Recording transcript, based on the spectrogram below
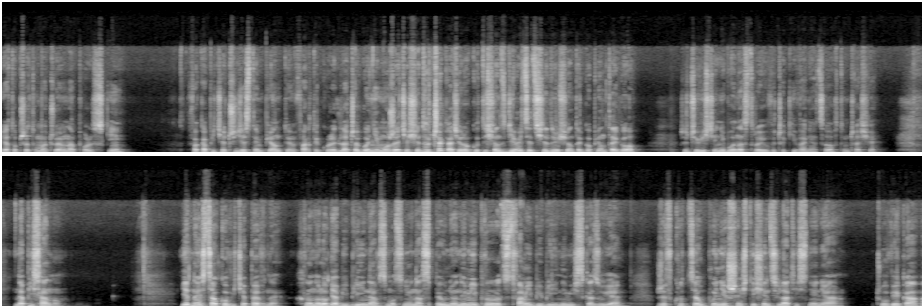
ja to przetłumaczyłem na polski. W akapicie 35 w artykule Dlaczego nie możecie się doczekać roku 1975 rzeczywiście nie było nastroju wyczekiwania, co w tym czasie? Napisano Jedno jest całkowicie pewne. Chronologia biblijna wzmocniona spełnionymi proroctwami biblijnymi wskazuje, że wkrótce upłynie 6000 lat istnienia człowieka,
